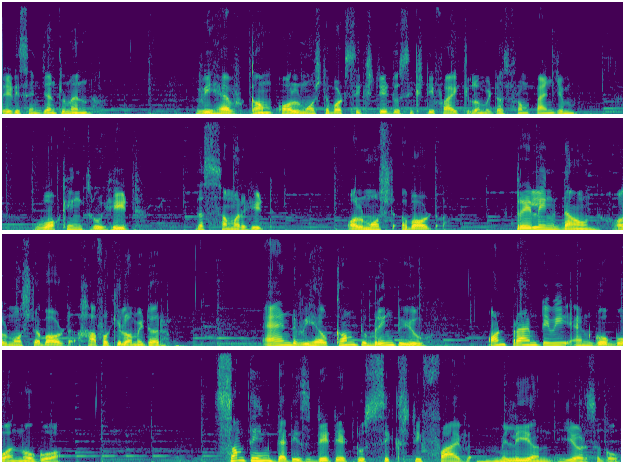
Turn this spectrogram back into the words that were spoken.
Ladies and gentlemen, we have come almost about 60 to 65 kilometers from Panjim, walking through heat, the summer heat, almost about trailing down almost about half a kilometer and we have come to bring to you on Prime TV and Go Goa Know Goa something that is dated to 65 million years ago.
